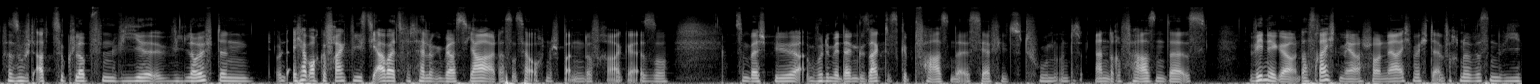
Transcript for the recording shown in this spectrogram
versucht abzuklopfen, wie, wie läuft denn und ich habe auch gefragt, wie ist die Arbeitsverteilung über das Jahr? Das ist ja auch eine spannende Frage. Also zum Beispiel wurde mir dann gesagt, es gibt Phasen, da ist sehr viel zu tun und andere Phasen, da ist weniger. Und das reicht mir ja schon. Ja, ich möchte einfach nur wissen, wie,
